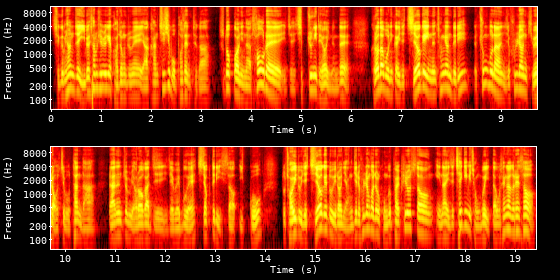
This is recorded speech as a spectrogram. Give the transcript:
지금 현재 231개 과정 중에 약 한 75%가 수도권이나 서울에 이제 집중이 되어 있는데 그러다 보니까 이제 지역에 있는 청년들이 충분한 이제 훈련 기회를 얻지 못한다 라는 좀 여러 가지 이제 외부의 지적들이 있어 있고 또 저희도 이제 지역에도 이런 양질의 훈련 과정을 공급할 필요성이나 이제 책임이 정부에 있다고 생각을 해서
